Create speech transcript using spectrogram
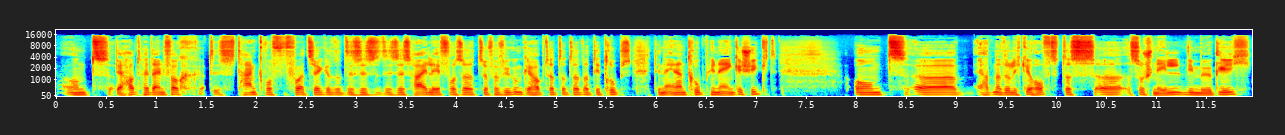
Und der hat halt einfach das Tankfahrzeug oder dieses, dieses HLF, was er zur Verfügung gehabt hat, hat er die Trupps, den einen Trupp hineingeschickt. Und äh, er hat natürlich gehofft, dass äh, so schnell wie möglich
